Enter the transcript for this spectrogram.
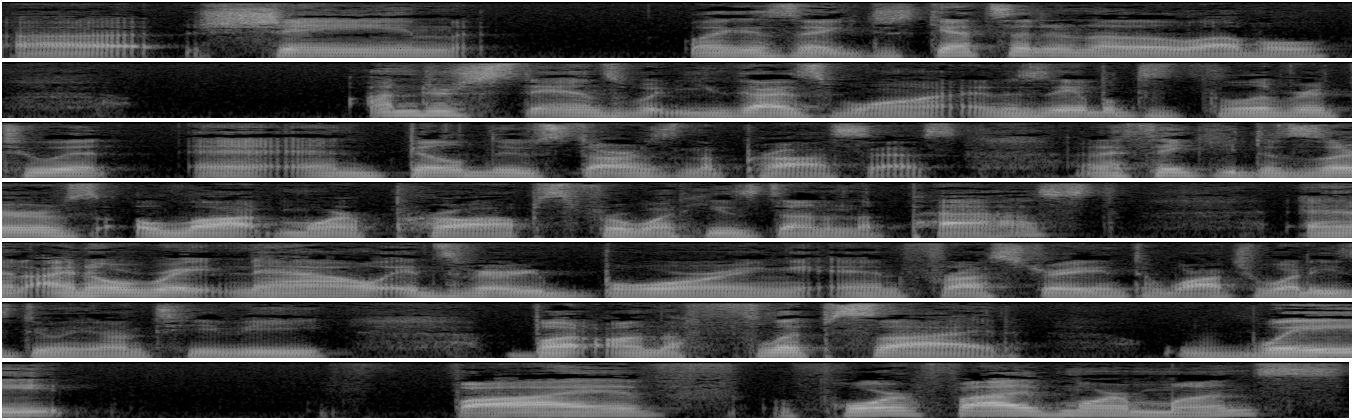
Uh, Shane, like I say, just gets at another level, understands what you guys want, and is able to deliver to it and, and build new stars in the process. And I think he deserves a lot more props for what he's done in the past. And I know right now it's very boring and frustrating to watch what he's doing on TV. But on the flip side, wait five, four or five more months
